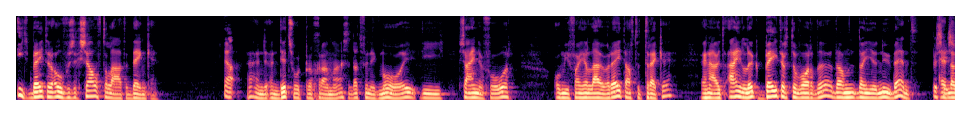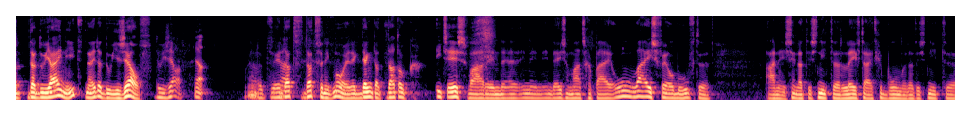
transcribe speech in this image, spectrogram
iets beter over zichzelf te laten denken. Ja, En, en dit soort programma's, en dat vind ik mooi, die zijn ervoor om je van je luie reet af te trekken. En uiteindelijk beter te worden dan, dan je nu bent. Precies. En dat, dat doe jij niet, nee, dat doe je zelf. doe je zelf. Ja. Ja, dat, eh, dat, dat vind ik mooi. En ik denk dat dat ook iets is waar in, de, in, in, in deze maatschappij onwijs veel behoefte aan is. En dat is niet uh, leeftijd gebonden, dat is niet uh,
